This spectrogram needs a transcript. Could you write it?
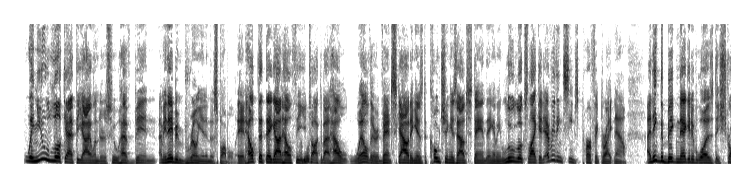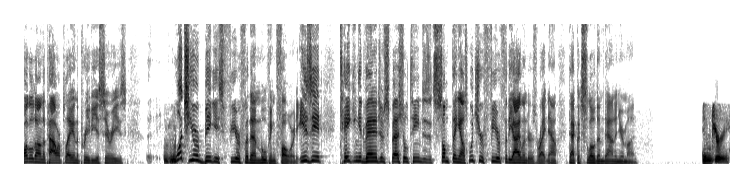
When you look at the Islanders, who have been, I mean, they've been brilliant in this bubble. It helped that they got healthy. You mm-hmm. talked about how well their advanced scouting is. The coaching is outstanding. I mean, Lou looks like it. Everything seems perfect right now. I think the big negative was they struggled on the power play in the previous series. Mm-hmm. What's your biggest fear for them moving forward? Is it taking advantage of special teams? Is it something else? What's your fear for the Islanders right now that could slow them down in your mind? Injury.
